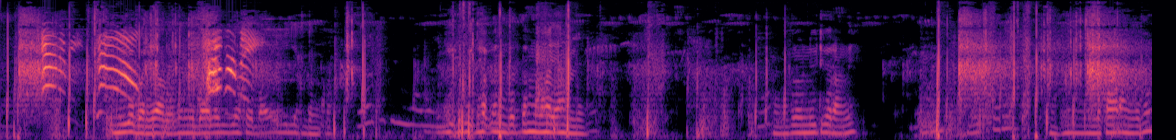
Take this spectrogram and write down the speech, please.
नीचे भरिया होगा बायोलॉजी जैसे बायोलॉजी लिख दूँगा। एक मीठा पेन बदल मुँह जान दे मतलब नीट करांगे हम्म, बता रहा हूँ मैं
